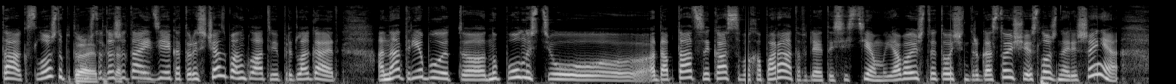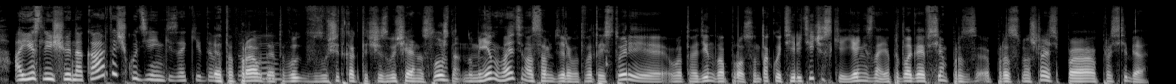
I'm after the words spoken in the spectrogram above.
так сложно, потому да, что даже та идея, которую сейчас Банк Латвии предлагает, она требует, э, ну, полностью адаптации кассовых аппаратов для этой системы. Я боюсь, что это очень дорогостоящее и сложное решение, а если еще и на карточку деньги закидывать? Это то... правда, это звучит как-то чрезвычайно сложно, но мне, знаете, на самом деле, вот в этой истории вот один вопрос, он такой теоретический, я не знаю, я предлагаю всем просмышлять по, про себя.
